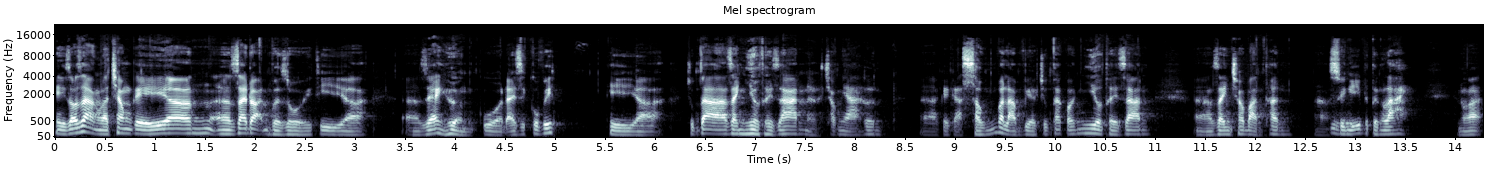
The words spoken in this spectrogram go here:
thì rõ ràng là trong cái uh, giai đoạn vừa rồi thì uh, dưới ảnh hưởng của đại dịch Covid thì uh, chúng ta dành nhiều thời gian ở trong nhà hơn uh, kể cả sống và làm việc chúng ta có nhiều thời gian uh, dành cho bản thân uh, suy nghĩ về tương lai đúng không ạ?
